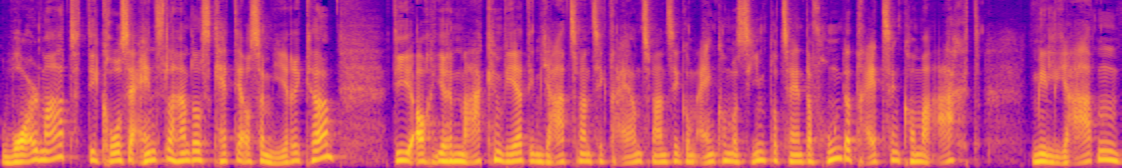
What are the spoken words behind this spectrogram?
Walmart, die große Einzelhandelskette aus Amerika die auch ihren Markenwert im Jahr 2023 um 1,7 Prozent auf 113,8 Milliarden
